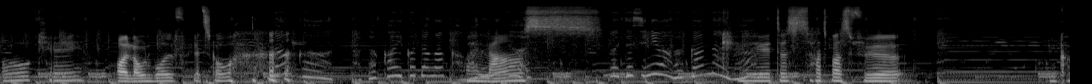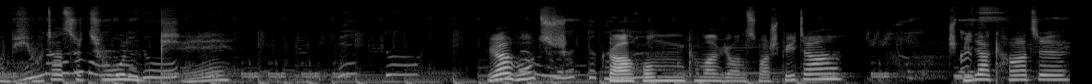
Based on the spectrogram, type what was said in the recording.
Okay. Oh, Lone Wolf, let's go. Balance. Okay, das hat was für den Computer zu tun. Okay. Ja, gut. Darum kümmern wir uns mal später. Spielerkarte.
